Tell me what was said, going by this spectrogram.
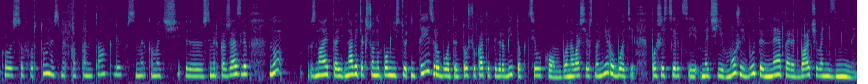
Колесо фортуни, смірка пентаклів, сімірка мечі, е, сімірка жезлів. Ну, знаєте, навіть якщо не повністю йти з роботи, то шукати підробіток цілком, бо на вашій основній роботі по шестірці мечів можуть бути непередбачувані зміни.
